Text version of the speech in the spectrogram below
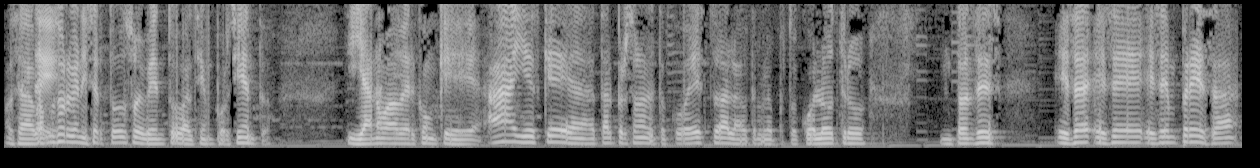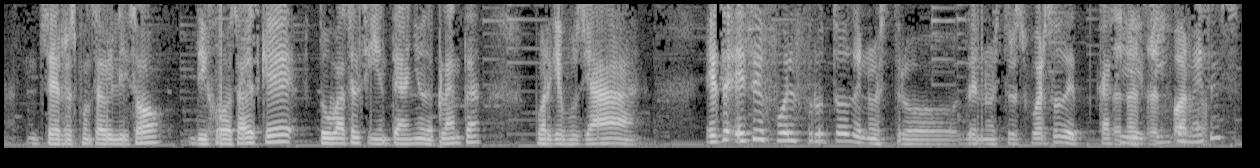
O sea, vamos a organizar todo su evento al 100%. Y ya no va a haber con que, ay, es que a tal persona le tocó esto, a la otra le tocó el otro. Entonces, esa, ese, esa empresa se responsabilizó, dijo, ¿sabes qué? Tú vas el siguiente año de planta, porque pues ya... Ese, ese fue el fruto de nuestro, de nuestro esfuerzo de casi cinco meses.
